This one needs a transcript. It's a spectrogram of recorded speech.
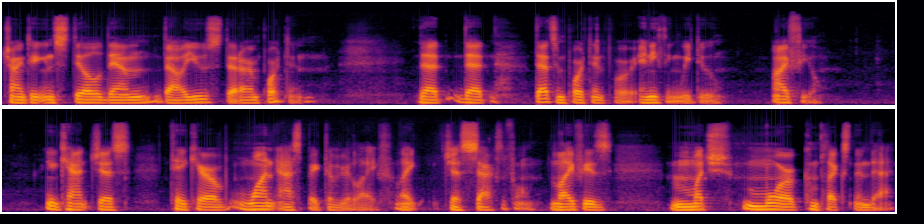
trying to instill them values that are important. That that that's important for anything we do. I feel you can't just take care of one aspect of your life, like just saxophone. Life is much more complex than that.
